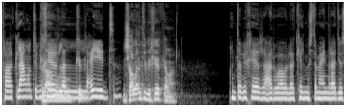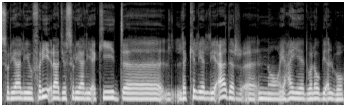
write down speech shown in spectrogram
فكل عام وانت بخير للعيد. إن شاء الله أنت بخير كمان. وانت بخير عروة ولكل مستمعين راديو سوريالي وفريق راديو سوريالي أكيد آه، لكل يلي قادر آه، إنه يعيد ولو بقلبه.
